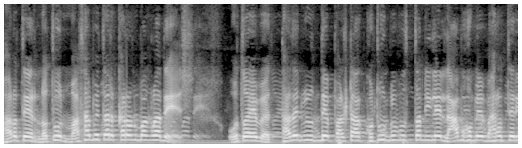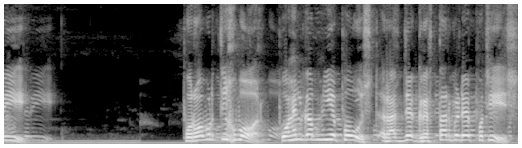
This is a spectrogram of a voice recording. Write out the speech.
ভারতের নতুন মাথা ব্যথার কারণ বাংলাদেশ। অতএব তাদের বিরুদ্ধে পাল্টা কঠোর ব্যবস্থা নিলে লাভ হবে ভারতেরই। পরবর্তী খবর, পহেলগাম নিয়ে পোস্ট, রাজ্যে গ্রেফতার বেড়ে পঁচিশ।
